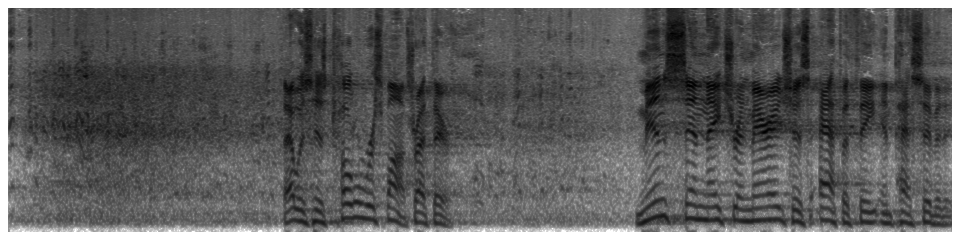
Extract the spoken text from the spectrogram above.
That was his total response right there. Men's sin nature in marriage is apathy and passivity.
